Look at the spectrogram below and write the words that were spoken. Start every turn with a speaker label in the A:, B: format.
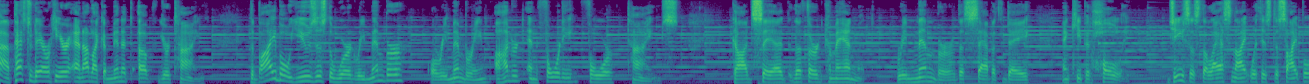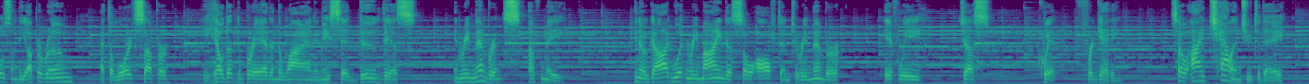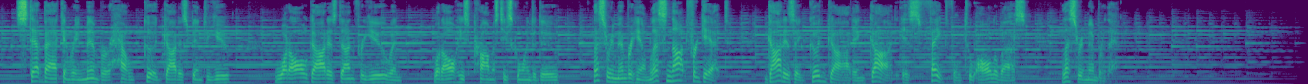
A: Hi, Pastor Darrell here, and I'd like a minute of your time. The Bible uses the word remember or remembering 144 times. God said the third commandment remember the Sabbath day and keep it holy. Jesus, the last night with his disciples in the upper room at the Lord's Supper, he held up the bread and the wine and he said, Do this in remembrance of me. You know, God wouldn't remind us so often to remember if we just quit forgetting. So I challenge you today step back and remember how good God has been to you, what all God has done for you, and what all He's promised He's going to do. Let's remember Him. Let's not forget. God is a good God, and God is faithful to all of us. Let's remember that.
